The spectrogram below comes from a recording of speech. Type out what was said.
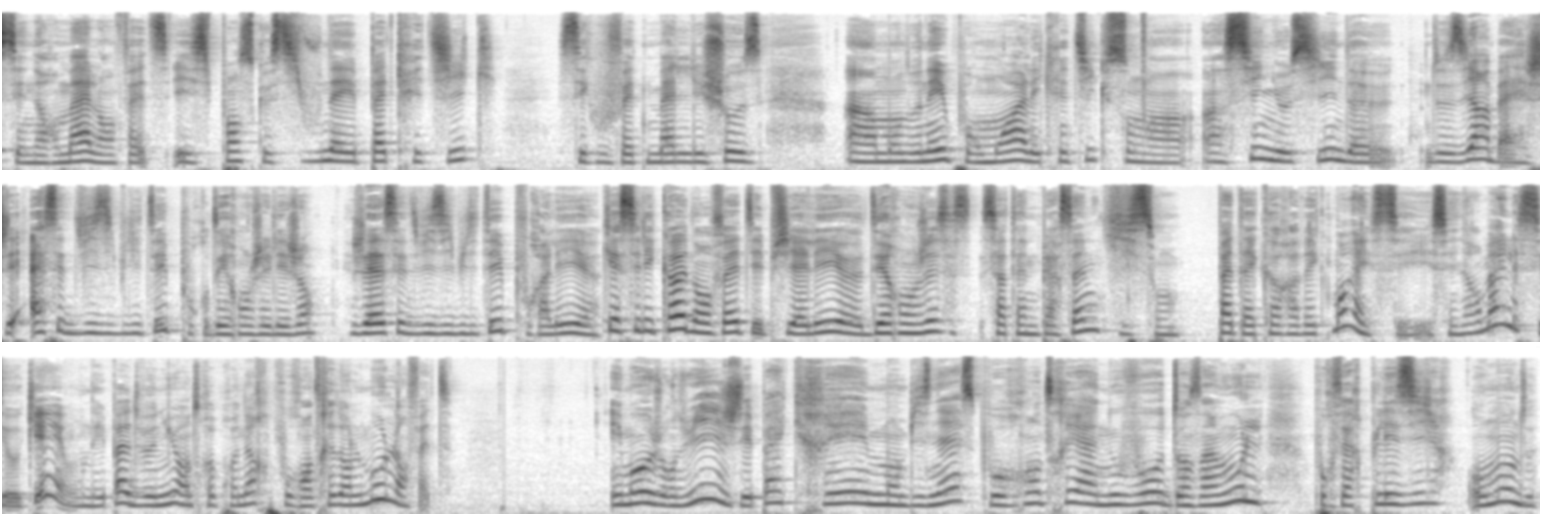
c'est normal en fait. Et je pense que si vous n'avez pas de critiques, c'est que vous faites mal les choses. À un moment donné, pour moi, les critiques sont un, signe aussi de, se dire bah, j'ai assez de visibilité pour déranger les gens. J'ai assez de visibilité pour aller euh, casser les codes en fait et puis aller euh, déranger certaines personnes qui sont pas d'accord avec moi et c'est normal, c'est ok. On n'est pas devenu entrepreneur pour rentrer dans le moule en fait. Et moi aujourd'hui, j'ai pas créé mon business pour rentrer à nouveau dans un moule, pour faire plaisir au monde.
